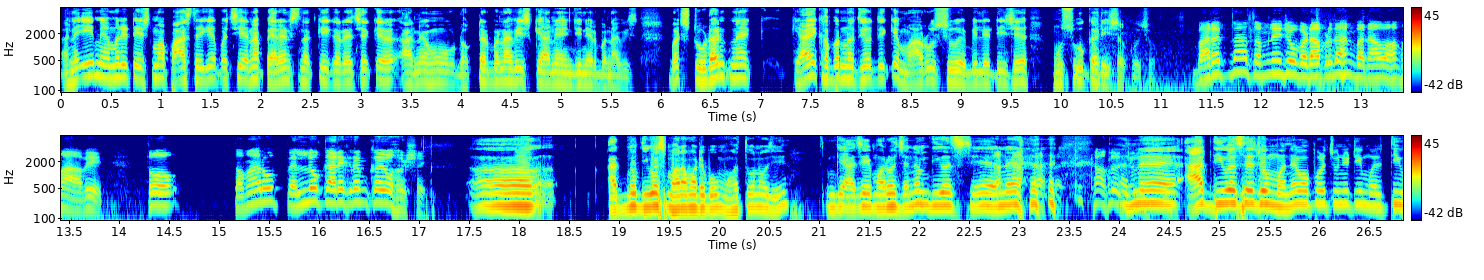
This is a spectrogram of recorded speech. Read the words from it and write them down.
અને એ મેમરી ટેસ્ટમાં પાસ થઈ ગયા પછી એના પેરેન્ટ્સ નક્કી કરે છે કે આને હું ડૉક્ટર બનાવીશ કે આને એન્જિનિયર બનાવીશ. બટ સ્ટુડન્ટને ક્યાંય ખબર નથી હોતી કે મારું શું એબિલિટી છે, હું શું કરી શકું છું. ભારતના તમને જો વડાપ્રધાન બનાવવામાં આવે તો તમારો પહેલો કાર્યક્રમ કયો હશે? આજનો દિવસ મારા માટે બહુ મહત્વનો છે. કેમ કે આજે મારો જન્મદિવસ છે અને અને આ દિવસે જો મને ઓપોર્ચ્યુનિટી મળતી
